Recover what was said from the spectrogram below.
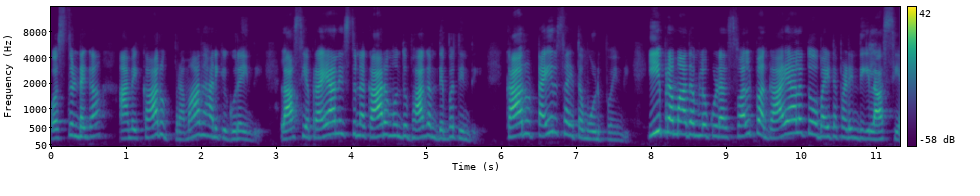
వస్తుండగా ఆమె కారు ప్రమాదానికి గురైంది. లాస్య ప్రయాణిస్తున్న కారు ముందు భాగం దెబ్బతింది. కారు టైర్ సైతం ఊడిపోయింది. ఈ ప్రమాదంలో కూడా స్వల్ప గాయాలతో బయటపడింది లాస్య.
